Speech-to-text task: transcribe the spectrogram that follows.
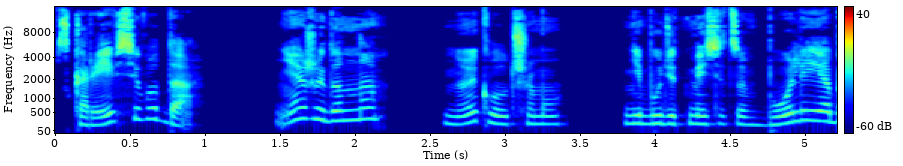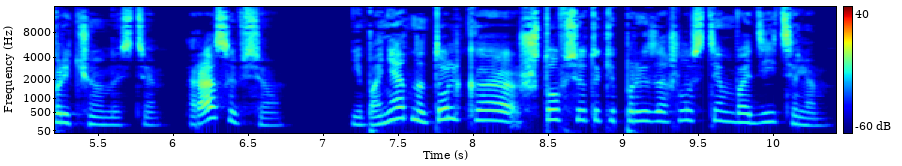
Скорее всего, да. Неожиданно, но и к лучшему. Не будет месяцев боли и обреченности. Раз и все. Непонятно только, что все-таки произошло с тем водителем.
